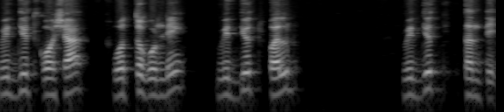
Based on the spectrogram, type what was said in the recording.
ವಿದ್ಯುತ್ ಕೋಶ ಒತ್ತುಗುಂಡಿ ವಿದ್ಯುತ್ ಬಲ್ಬ್ ವಿದ್ಯುತ್ ತಂತಿ.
